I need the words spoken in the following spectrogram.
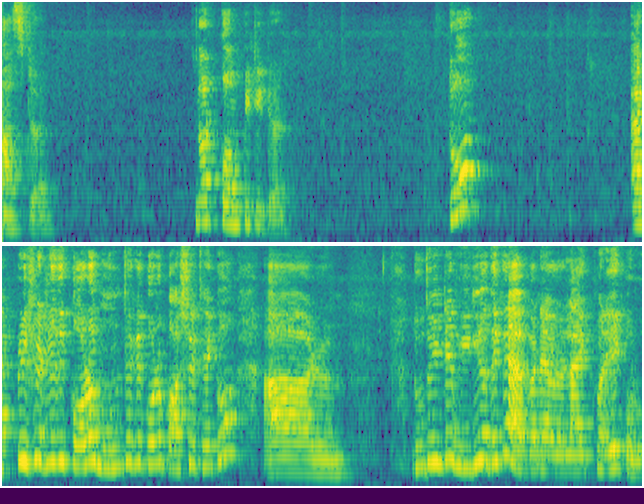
master not competitor তো অ্যাপ্রিসিয়েট যদি করো, মন থেকে করো, পাশে থেকো, আর দু তিনটে ভিডিও দেখে মানে লাইক মানে এ করো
